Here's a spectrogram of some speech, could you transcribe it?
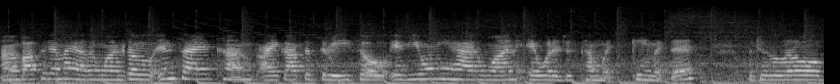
I'm about to get my other one. So inside comes, I got the three. So if you only had one, it would have just come with, came with this, which is a little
